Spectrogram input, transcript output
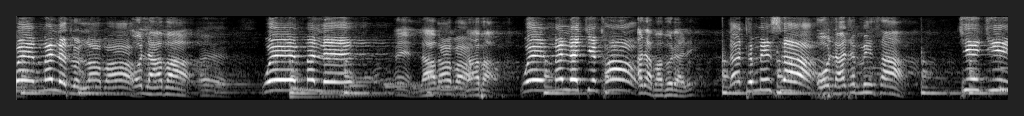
ဝဲနဲ့မက်လဲဆိုတာလာပါဟောလာပါအဲ ဝဲမက်လဲအဲလာပါလာပါဝဲမက်လဲကျင်ခေါအဲ့ဒါဘာပြောတာလဲလာထမင်းစာဩလာသမင်းစားကျင်ကျင်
